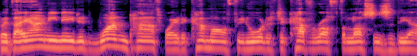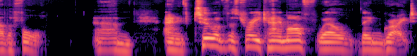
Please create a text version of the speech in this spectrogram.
but they only needed one pathway to come off in order to cover off the losses of the other four. Um, and if two of the three came off, well, then great.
